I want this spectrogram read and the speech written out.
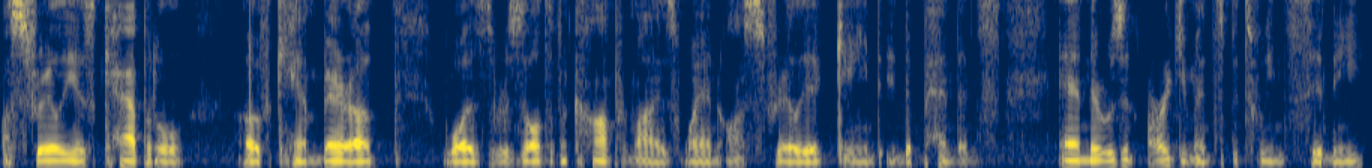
Australia's capital of Canberra was the result of a compromise when Australia gained independence, and there was an argument between Sydney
